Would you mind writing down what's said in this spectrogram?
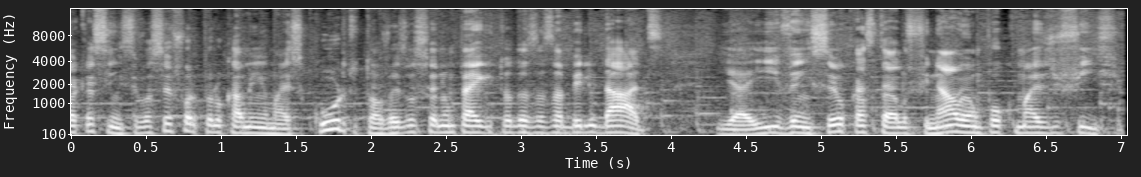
só que assim, se você for pelo caminho mais curto, talvez você não pegue todas as habilidades. E aí vencer o castelo final é um pouco mais difícil.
